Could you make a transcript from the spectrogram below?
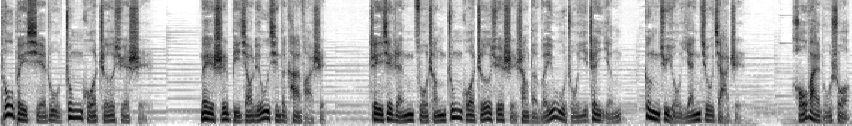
都被写入中国哲学史。那时比较流行的看法是，这些人组成中国哲学史上的唯物主义阵营，更具有研究价值。侯外庐说：“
